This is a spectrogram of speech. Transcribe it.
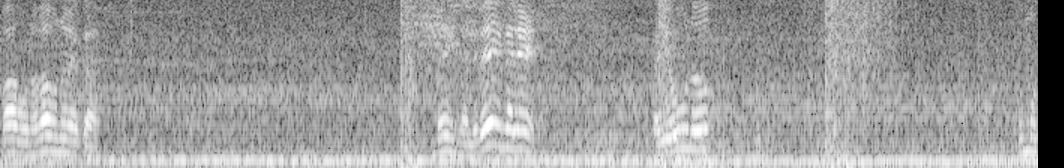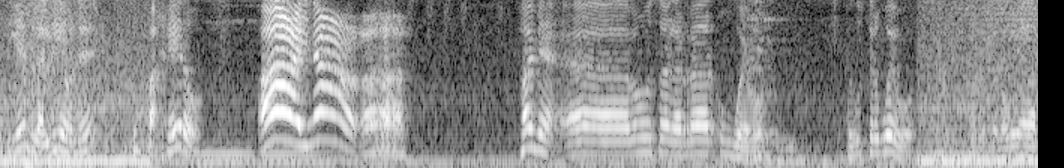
Vámonos, vámonos de acá. Véngale, véngale. Cayó uno. ¿Cómo tiembla Leon, eh? Es un pajero. ¡Ay, no! Ah. Mira, ah, vamos a agarrar un huevo. ¿Te gusta el huevo? Bueno, te lo voy a dar.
